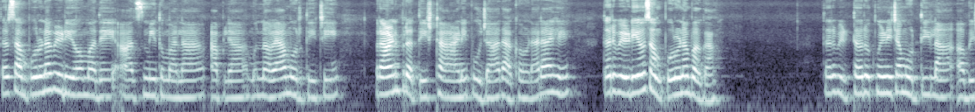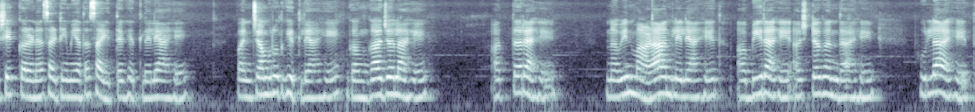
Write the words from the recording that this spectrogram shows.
तर संपूर्ण व्हिडिओमध्ये आज मी तुम्हाला आपल्या नव्या मूर्तीची प्राणप्रतिष्ठा आणि पूजा दाखवणार आहे. तर व्हिडिओ संपूर्ण बघा. तर विठ्ठल रुक्मिणीच्या मूर्तीला अभिषेक करण्यासाठी मी आता साहित्य घेतलेले आहे. पंचामृत घेतले आहे गंगाजल आहे. अत्तर आहे. नवीन माळा आणलेल्या आहेत. अबीर आहे अष्टगंध आहे फुलं आहेत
